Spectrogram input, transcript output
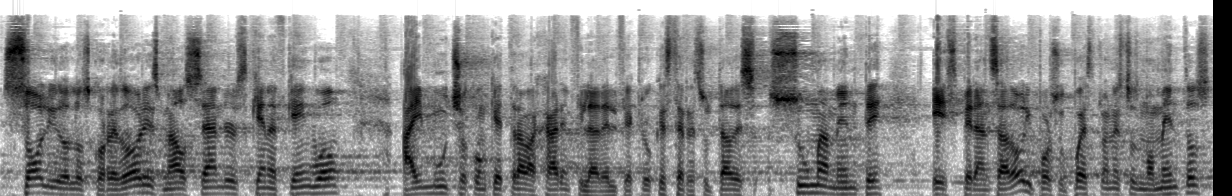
sólidos los corredores, Miles Sanders, Kenneth Gainwell. Hay mucho con qué trabajar en Filadelfia. Creo que este resultado es sumamente esperanzador y por supuesto en estos momentos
